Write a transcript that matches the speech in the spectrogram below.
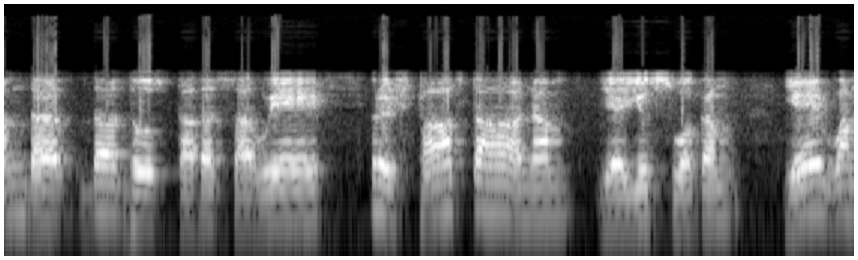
अन्तर्दधुस्ततः सर्वे हृष्ठास्थानं ययुस्वकम् एवं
